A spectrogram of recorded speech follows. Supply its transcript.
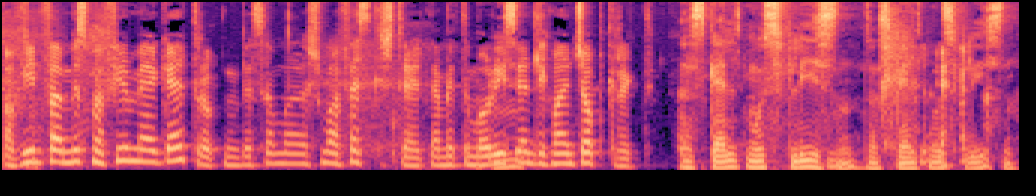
auf jeden Fall müssen wir viel mehr Geld drucken. Das haben wir schon mal festgestellt, damit der Maurice endlich mal einen Job kriegt. Das Geld muss fließen. Das Geld muss fließen.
